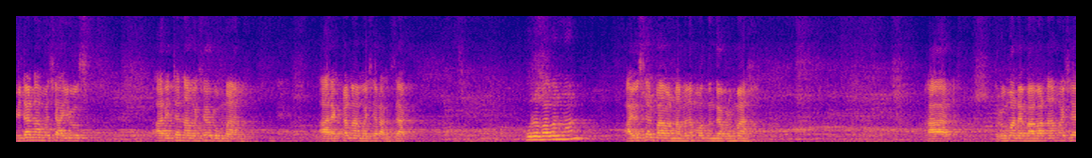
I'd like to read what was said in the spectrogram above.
এটার নাম হচ্ছে আয়ুষ। আর এটার নাম হচ্ছে রুমান। আর একটা নাম হচ্ছে রাংসাক। ওরা বাবার নাম? আয়ুষের বাবার নাম হলো মদন দেব রুমান। আর রুমানের বাবার নাম হয়েছে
